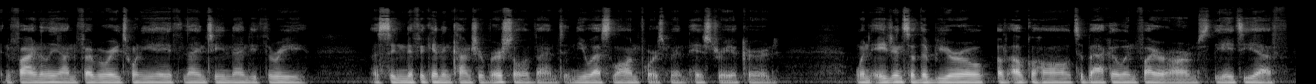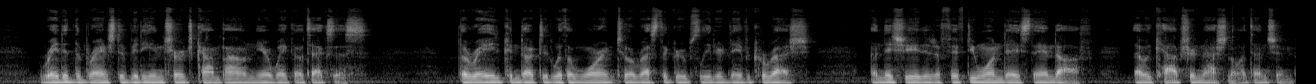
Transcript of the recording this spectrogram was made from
And finally, on February 28, 1993, a significant and controversial event in U.S. law enforcement history occurred when agents of the Bureau of Alcohol, Tobacco, and Firearms, the ATF, raided the Branch Davidian Church compound near Waco, Texas. The raid, conducted with a warrant to arrest the group's leader, David Koresh, initiated a 51 day standoff that would capture national attention.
